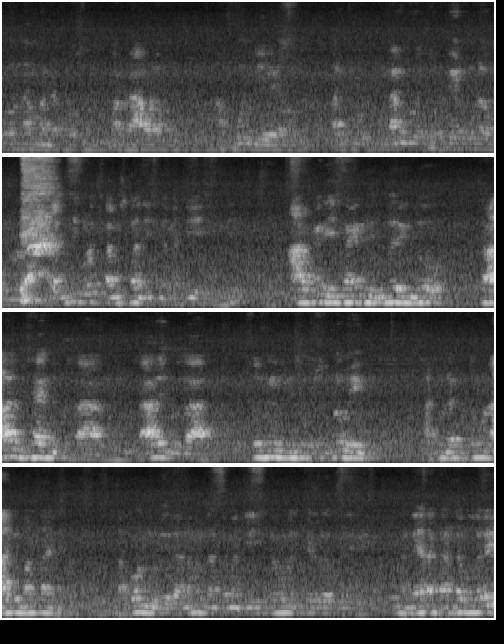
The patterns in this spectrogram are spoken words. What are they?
ఫోన్ నంబర్ల కోసం మాకు రావడం ఆ ఫోన్ చేయడం వాళ్ళకి నలుగురు రూమ్లో ఉండడం ఇవన్నీ కూడా సంస్కారం చేసిన మంచి చేసింది. ఆ రకంగా ఎందుకు జరిగిందో చాలా విషయాలు చాలా ఇప్పుడు సోషల్ మీడియా పోయింది అటువంటి కుటుంబం నాకే మాట్లాడినా అకౌంట్ ఏదన్నా మనకు అంత మంచి చేసిన మంచి నేను గంట ముందరే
